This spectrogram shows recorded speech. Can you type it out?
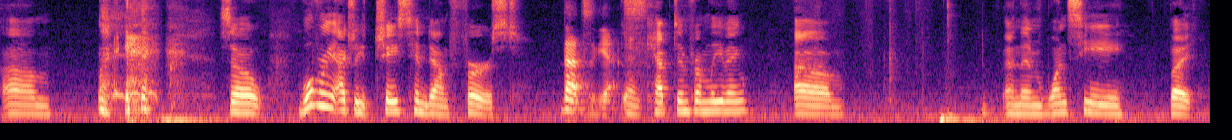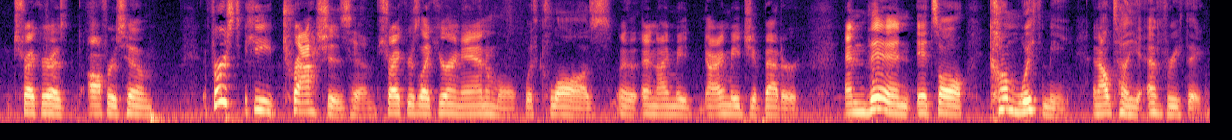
Um, so Wolverine actually chased him down first that's yes, and kept him from leaving. Um, and then once he, but Stryker has offers him. First, he trashes him. Stryker's like, "You're an animal with claws, uh, and I made I made you better." And then it's all, "Come with me, and I'll tell you everything.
